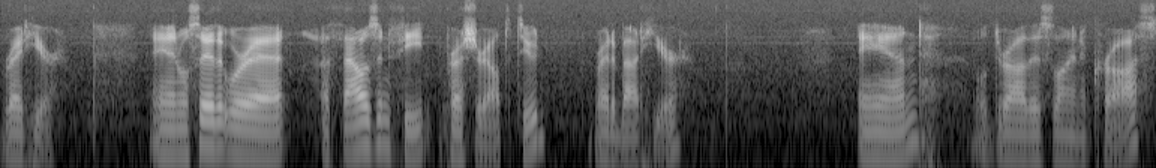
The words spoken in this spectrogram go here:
right here. And we'll say that we're at 1,000 feet pressure altitude, right about here. And we'll draw this line across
